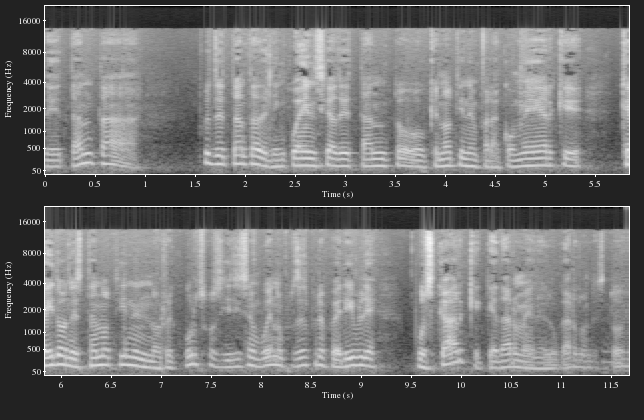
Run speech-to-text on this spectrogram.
de tanta pues de tanta delincuencia, de tanto que no tienen para comer, que, que ahí donde están no tienen los recursos y dicen, bueno, pues es preferible buscar que quedarme en el lugar donde estoy.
